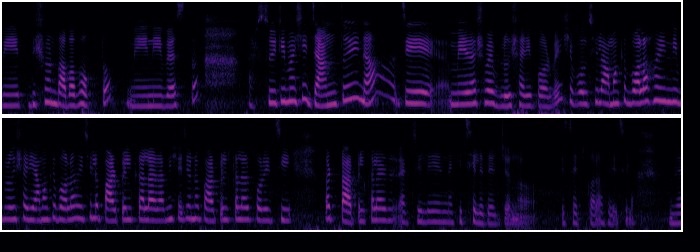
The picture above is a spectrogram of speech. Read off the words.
মেয়ে ভীষণ বাবা ভক্ত মেয়ে নিয়ে ব্যস্ত। আর সুইটি মাসি জানতোই না যে মেয়েরা সবাই ব্লু শাড়ি পরবে। সে বলছিল, আমাকে বলা হয়নি ব্লু শাড়ি, আমাকে বলা হয়েছিল পার্পেল কালার আমি সেজন্য পার্পেল কালার পরেছি। বাট পার্পেল কালার অ্যাকচুয়ালি নাকি ছেলেদের জন্য সেট করা হয়েছিল। আমরা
